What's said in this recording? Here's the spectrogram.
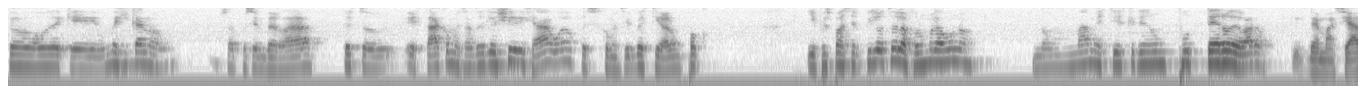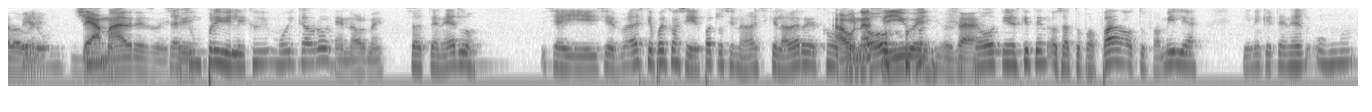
Pero de que un mexicano, o sea, pues en verdad, esto estaba comenzando el y dije, ah, bueno, pues comencé a investigar un poco. Y pues para ser piloto de la Fórmula 1, no mames, tienes que tener un putero de varo. Demasiado, güey. De a madres, güey. O sea, es un privilegio muy cabrón. Enorme. O sea, tenerlo. Y si, si es que puedes conseguir patrocinadores y que la verga es como. Aún así, güey. O sea. No, tienes que tener. O sea, tu papá o tu familia tienen que tener un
